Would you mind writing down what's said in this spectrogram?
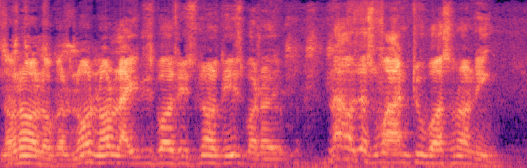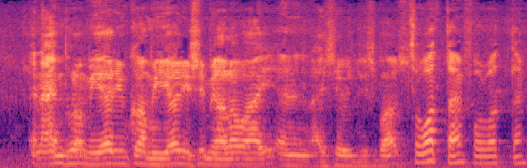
No, no, local. No, not like this bus. It's not this, but uh, now just one, two bus running. And I'm from here. You come here. You see me hello, I and I say this bus. So what time for what time?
